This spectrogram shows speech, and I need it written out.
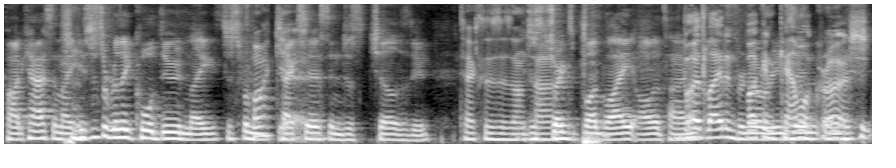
podcast, and like he's just a really cool dude. Like just from Fuck yeah. Texas and just chills, dude. Texas is on Just top. drinks Bud Light all the time. Bud Light and for no fucking Camel Crush.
